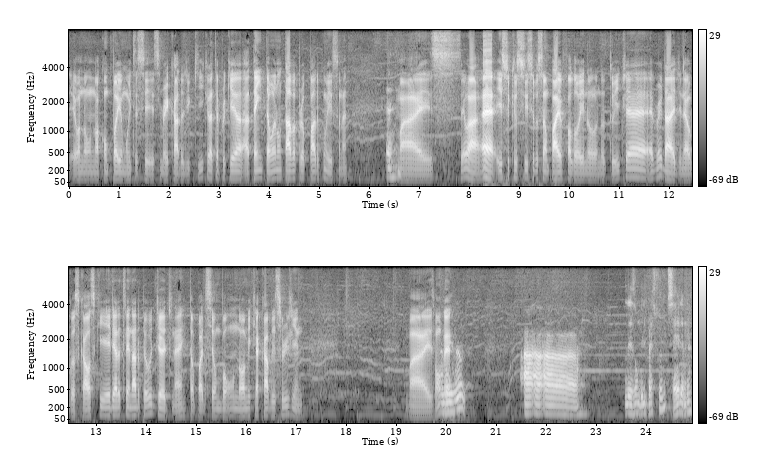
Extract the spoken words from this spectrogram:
eu não, não acompanho muito esse, esse mercado de kicker, até porque a- até então eu não estava preocupado com isso, né? É. Mas, sei lá, é, isso que o Cícero Sampaio falou aí no, no tweet é, é verdade, né? O Goskowski, ele era treinado pelo Judge, né? Então pode ser um, bom, um nome que acabe surgindo. Mas, vamos ver. Mas, A, a- a lesão dele parece que foi muito séria, né?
